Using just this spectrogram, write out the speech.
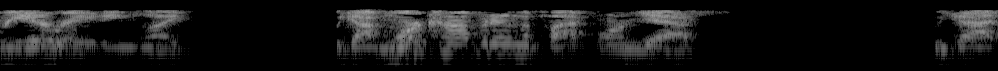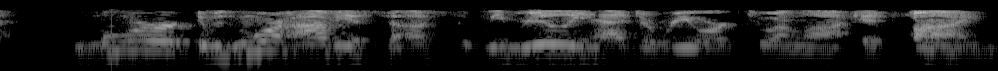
reiterating, like we got more confident in the platform, yes. We got more. It was more obvious to us that we really had to reorg to unlock it, fine.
